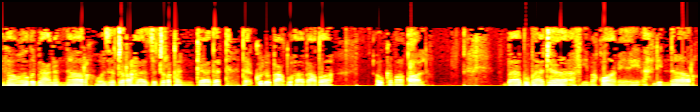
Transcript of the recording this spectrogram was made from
إذا غضب على النار وزجرها زجرة كادت تأكل بعضها بعضا أو كما قال باب ما جاء في مقامع أهل النار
